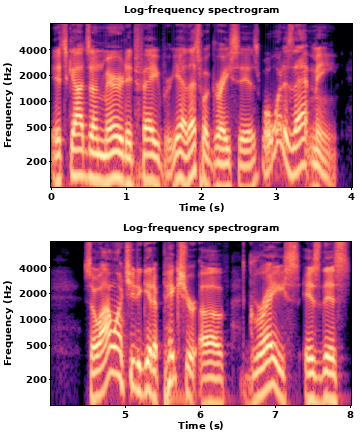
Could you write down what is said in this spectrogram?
it's God's unmerited favor." Yeah, that's what grace is. Well, what does that mean? So I want you to get a picture of grace is this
